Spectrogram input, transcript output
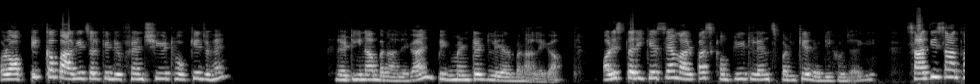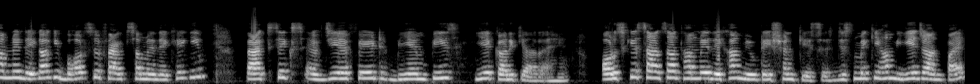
और ऑप्टिक कप आगे चल के डिफ्रेंशिएट होके जो है रेटिना बना लेगा एंड पिगमेंटेड लेयर बना लेगा। और इस तरीके से हमारे पास कंप्लीट लेंस बन के रेडी हो जाएगी। साथ ही साथ हमने देखा कि बहुत से फैक्ट्स हमने देखे कि pax six F G F eight B M Ps ये कर क्या रहे हैं। और उसके साथ साथ हमने देखा म्यूटेशन केसेस जिसमें कि हम ये जान पाए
